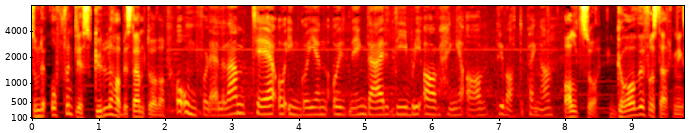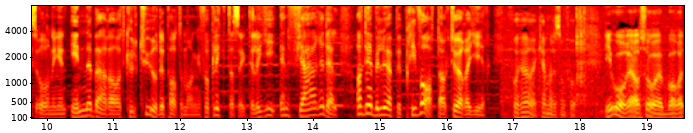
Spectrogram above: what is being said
som det offentlige skulle ha bestemt over. Og omfordeler dem til å inngå i en ordning der de blir avhengig av private penger. Altså, gaveforsterkningsordningen innebærer at Kulturdepartementet forplikter seg til å gi en fjerdedel av det beløpet private aktører gir. Få høre, hvem er det som får? I år er det altså bare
